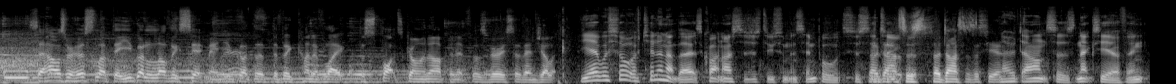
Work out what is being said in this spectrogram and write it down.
So how was rehearsal up there? You've got a lovely set, man. You've got the, the big kind of like the spots going up and it feels very sort of angelic. Yeah, we're sort of chilling up there. It's quite nice to just do something simple. It's just No dancers, no dancers this year. No dancers next year, I think.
